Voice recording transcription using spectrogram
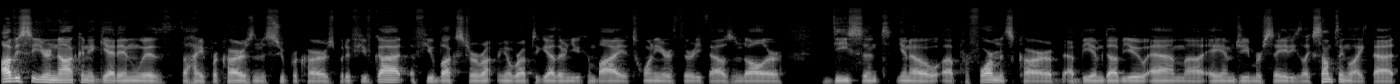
obviously you're not going to get in with the hypercars and the supercars, but if you've got a few bucks to you know rub together and you can buy a twenty or thirty thousand dollar decent, you know, a performance car, a BMW M, a AMG Mercedes, like something like that.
